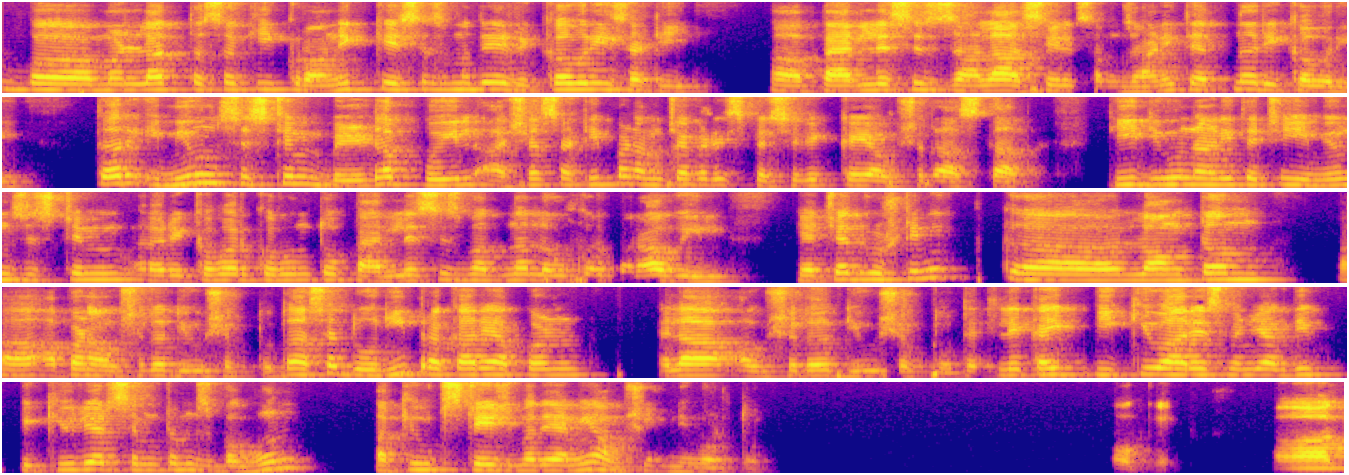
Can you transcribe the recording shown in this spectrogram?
म्हणलात तसं की क्रॉनिक केसेसमध्ये रिकव्हरीसाठी पॅरालिसिस झाला असेल समजा आणि त्यातनं रिकव्हरी तर इम्युन सिस्टीम बिल्डअप होईल अशासाठी पण आमच्याकडे स्पेसिफिक काही औषधं असतात. ती देऊन आणि त्याची इम्युन सिस्टीम रिकव्हर करून तो पॅरालिसिसमधनं लवकर बरा होईल. याच्या दृष्टीने लॉंग टर्म आपण औषधं देऊ शकतो. तर अशा दोन्ही प्रकारे आपण त्याला औषधं देऊ शकतो. त्यातले काही पी क्यू आर एस म्हणजे अगदी पिक्युलियर सिमटम्स बघून अक्यूट स्टेजमध्ये आम्ही औषध निवडतो. ओके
